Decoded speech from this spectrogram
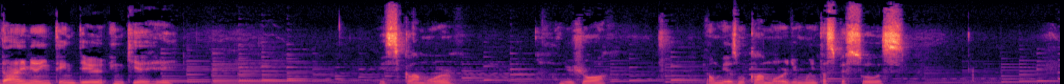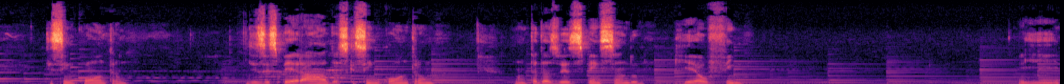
dai-me a entender em que errei. Esse clamor de Jó é o mesmo clamor de muitas pessoas que se encontram desesperadas que se encontram muitas das vezes pensando que é o fim. E,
